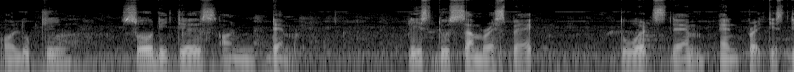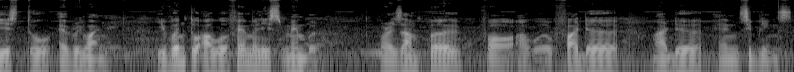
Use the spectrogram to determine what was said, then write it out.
or looking so details on them. Please do some respect towards them and practice this to everyone even to our family's member. For example for our father mother and siblings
